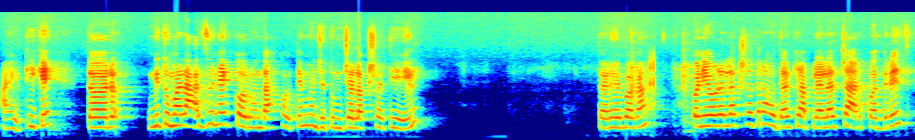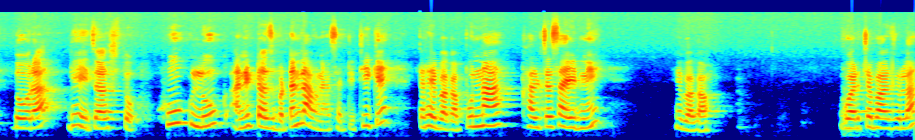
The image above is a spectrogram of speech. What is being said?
आहे ठीक आहे? तर मी तुम्हाला अजून एक करून दाखवते म्हणजे तुमच्या लक्षात येईल. तर हे बघा पण एवढं लक्षात राहू द्या की आपल्याला चार पदरीच दोरा घ्यायचा असतो. हुक लूक आणि टच बटन लावण्यासाठी ठीक आहे? तर हे बघा पुन्हा खालच्या साईडने हे बघा वरच्या बाजूला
